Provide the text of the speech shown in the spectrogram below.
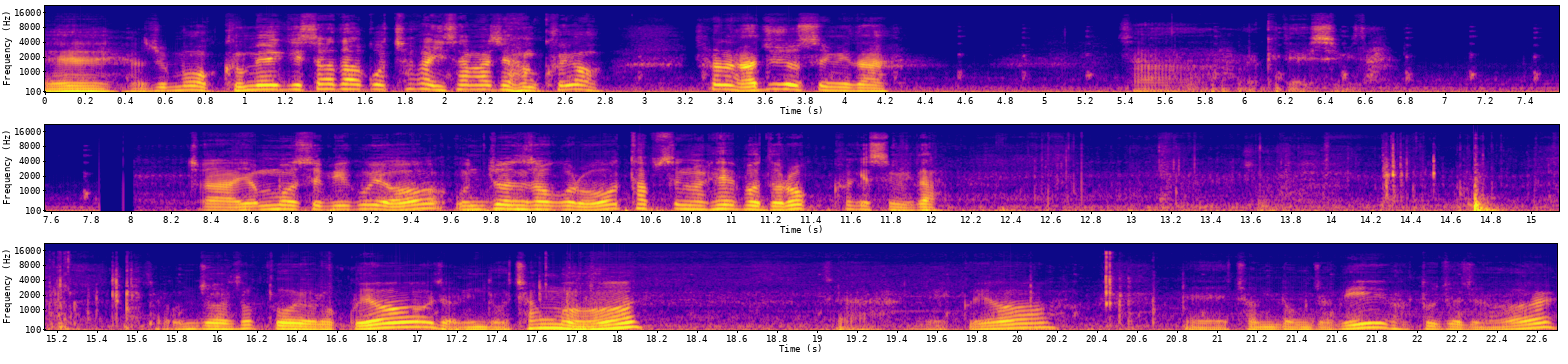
예, 아주 뭐 금액이 싸다고 차가 이상하지 않고요. 차는 아주 좋습니다. 자 이렇게 되어 있습니다. 자 옆모습이고요 운전석으로 탑승을 해 보도록 하겠습니다 자, 자, 운전석 도어 열었고요 자 윈도우 창문 자 있고요 네, 전동 접이 각도 조절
